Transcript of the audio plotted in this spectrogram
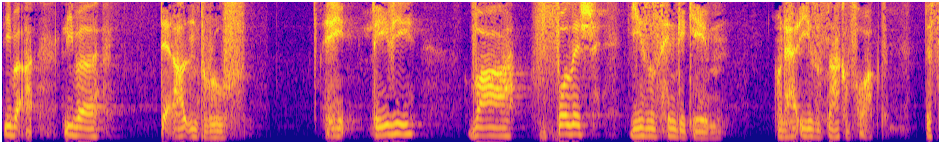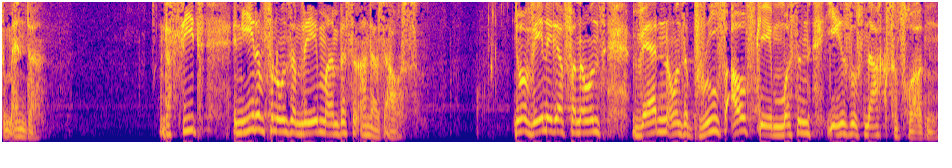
lieber, lieber den alten Beruf. Hey, Levi war völlig Jesus hingegeben und er hat Jesus nachgefolgt bis zum Ende. Und das sieht in jedem von unserem Leben ein bisschen anders aus. Nur weniger von uns werden unser Beruf aufgeben müssen, Jesus nachzufolgen.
